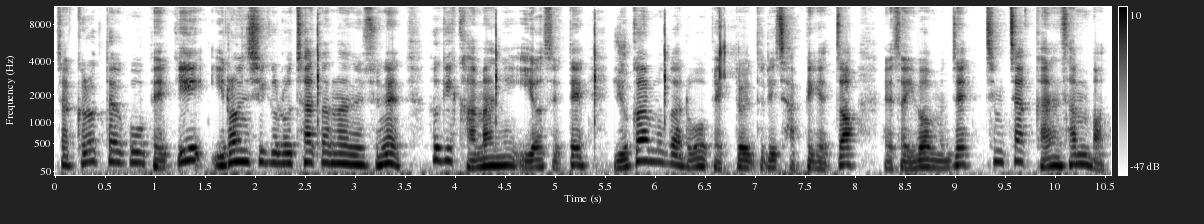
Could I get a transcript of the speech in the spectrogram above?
자 그렇다고 백이 이런 식으로 차단하는 수는 흑이 가만히 이었을 때 유가무가로 백돌들이 잡히겠죠. 그래서 이번 문제 침착한 3번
